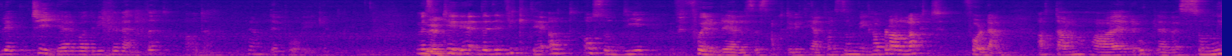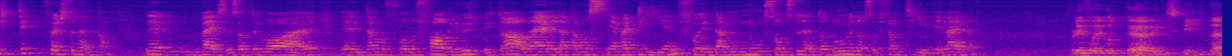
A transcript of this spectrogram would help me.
ble tydeligere hva det vi forventet. Ja. Det påvirker. Men samtidig det er det viktig at også de forberedelsesaktivitetene som vi har planlagt for dem, at de har oppleves som nyttig for studentene. Det versus at de må, eh, de må få noe faglig utbytte av det, eller at de må se verdien for dem nå som studenter nå, men også framtidige lærere. For de får et godt øvingsbilde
